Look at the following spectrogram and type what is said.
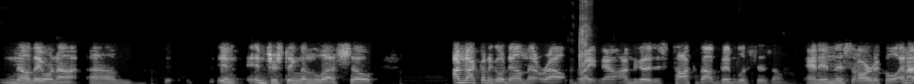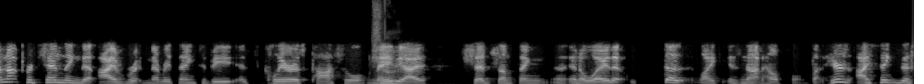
no, they were not. Um, in, interesting nonetheless. So I'm not going to go down that route right now. I'm going to just talk about biblicism. And in this article, and I'm not pretending that I've written everything to be as clear as possible. Sure. Maybe I said something in a way that does like is not helpful. But here's I think this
